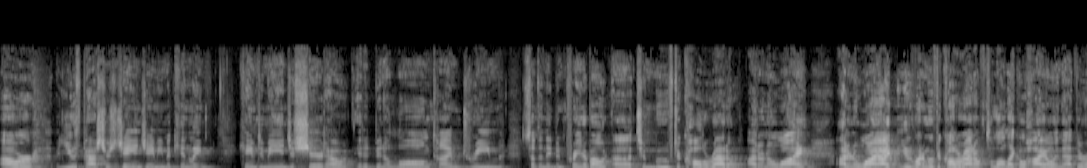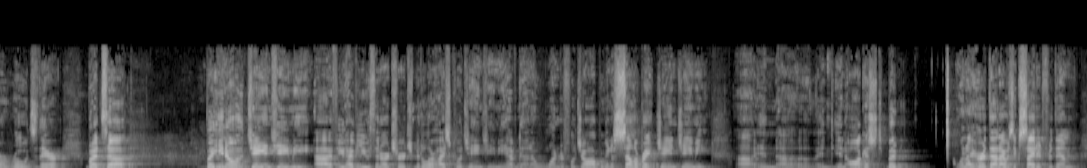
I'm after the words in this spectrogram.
our youth pastors, Jay and Jamie McKinley, came to me and just shared how it had been a long time dream, something they'd been praying about, uh, to move to Colorado. I don't know why. I don't know why I, you'd want to move to Colorado. It's a lot like Ohio in that there are roads there. But uh, but you know, Jay and Jamie, uh, if you have youth in our church, middle or high school, Jay and Jamie have done a wonderful job. We're going to celebrate Jay and Jamie uh, in, uh, in, in, August. But when I heard that, I was excited for them,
